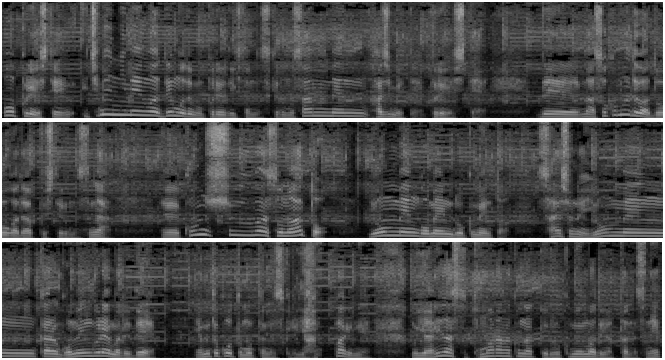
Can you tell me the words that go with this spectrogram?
をプレイして1面2面はデモでもプレイできたんですけども3面初めてプレイしてで、まあ、そこまでは動画でアップしてるんですが、えー、今週はその後4面5面6面と最初ね4面から5面ぐらいまででやめとこうと思ったんですけどやっぱりねもうやりだすと止まらなくなって6面までやったんですね。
